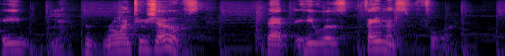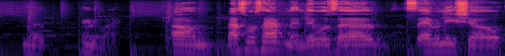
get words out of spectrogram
he ruined two shows that he was famous for. But anyway, um, that's what's happening. It was a 70s show,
